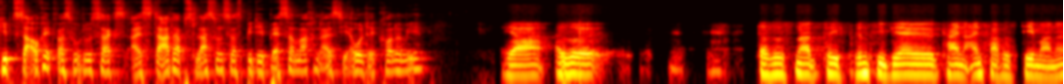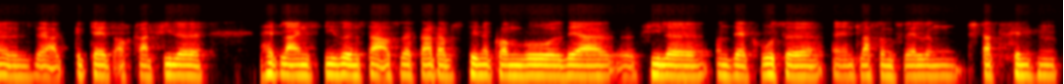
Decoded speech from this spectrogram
Gibt es da auch etwas, wo du sagst, als Startups, lass uns das bitte besser machen als die Old Economy? Ja, also das ist natürlich prinzipiell kein einfaches Thema. Ne? Es gibt ja jetzt auch gerade viele Headlines, die so im Star aus der Startup-Szene kommen, wo sehr äh, viele und sehr große äh, Entlassungswellen stattfinden.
